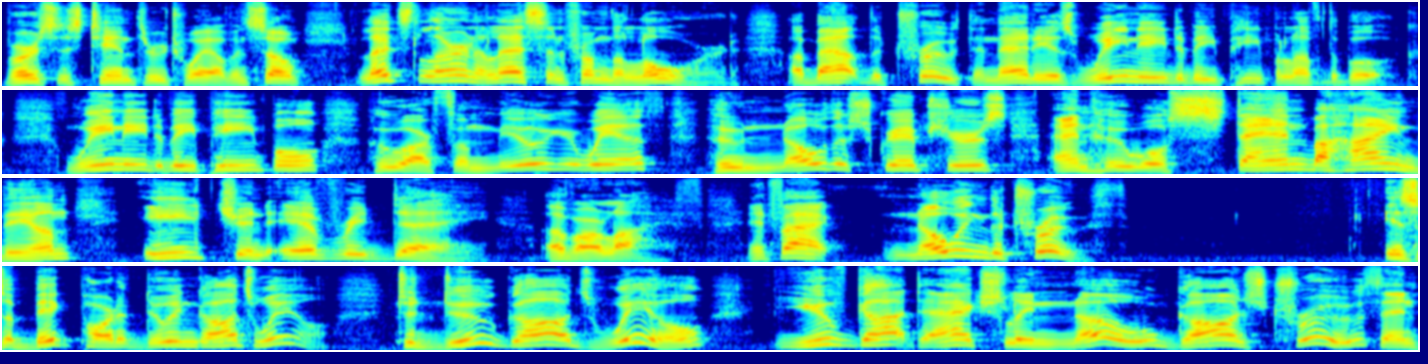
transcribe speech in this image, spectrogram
verses 10 through 12. And so let's learn a lesson from the Lord about the truth and that is we need to be people of the book. We need to be people who are familiar with, who know the Scriptures, and who will stand behind them each and every day of our life. In fact, knowing the truth is a big part of doing God's will. To do God's will, you've got to actually know God's truth and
